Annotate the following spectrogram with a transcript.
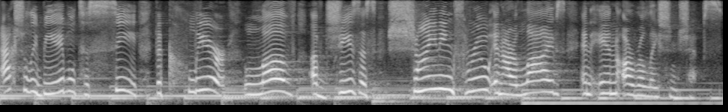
actually be able to see the clear love of Jesus shining through in our lives and in our relationships.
